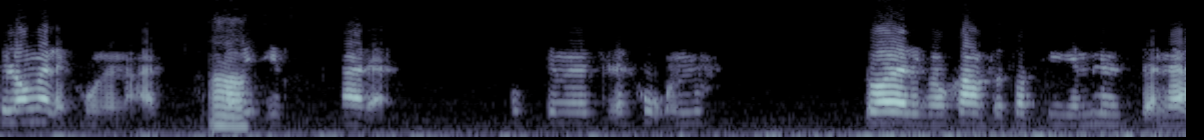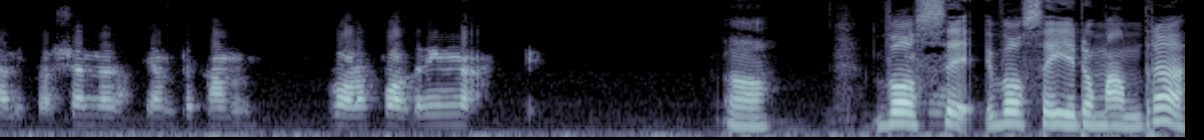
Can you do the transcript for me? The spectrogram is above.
hur långa lektionerna är. Har Ja. vi typ är det 80 minuters lektion. Då har jag liksom chans att ta 10 minuter när jag liksom känner att jag inte kan vara kvar där inne. Ja. Vad, sä- vad säger de andra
